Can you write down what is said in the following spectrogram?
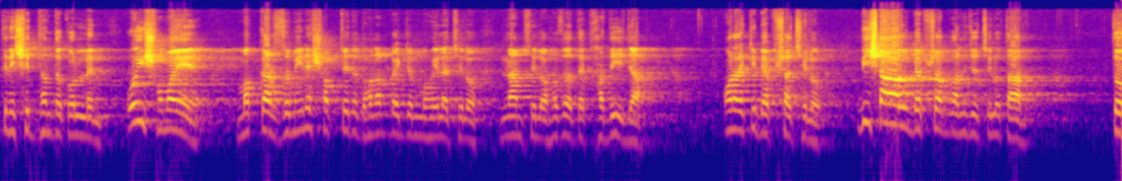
তিনি সিদ্ধান্ত করলেন, ওই সময়ে মক্কার জমিনে সবচেয়ে ধনাঢ্য একজন মহিলা ছিল, নাম ছিল হজরতে খাদিজা। ওনার একটি ব্যবসা ছিল, বিশাল ব্যবসা বাণিজ্য ছিল তার। তো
